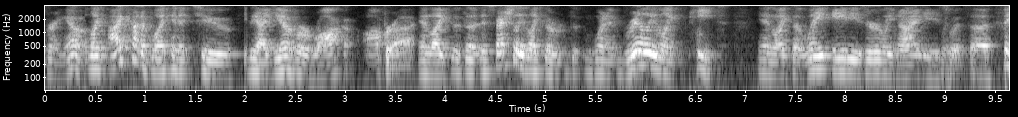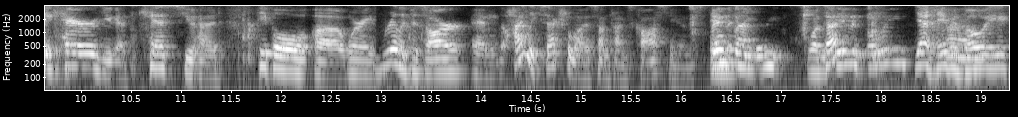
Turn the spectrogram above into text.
bring out. Like I kind of liken it to the idea of a rock opera, and like the especially like the, the when it really like peaked in like the late 80s, early 90s with the big hair. You got Kiss. You had people uh, wearing really bizarre and highly sexualized sometimes costumes. And- what's that? David Bowie. Yeah, David Um, Bowie.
